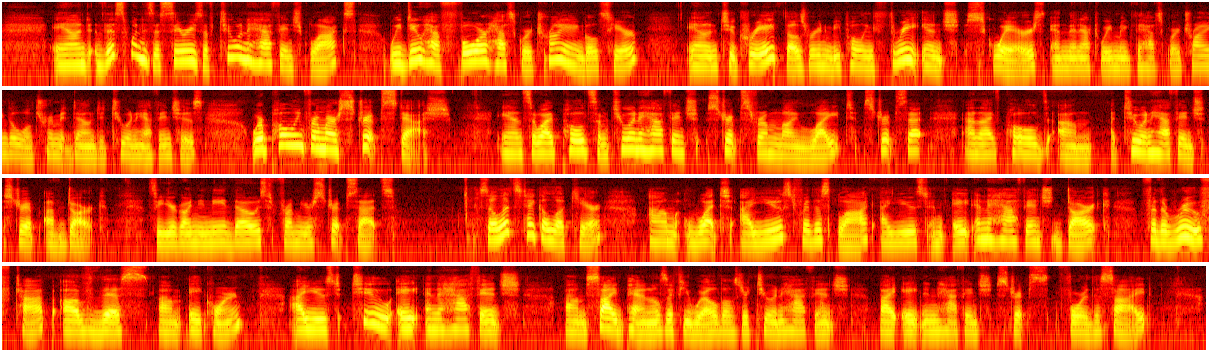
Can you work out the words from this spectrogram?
And this one is a series of two and a half inch blocks. We do have four half square triangles here. And to create those, we're going to be pulling three inch squares. And then after we make the half square triangle, we'll trim it down to two and a half inches. We're pulling from our strip stash. And so I pulled some two and a half inch strips from my light strip set, and I've pulled um, a two and a half inch strip of dark. So you're going to need those from your strip sets. So let's take a look here. Um, what I used for this block, I used an eight and a half inch dark for the roof top of this um, acorn. I used two eight and a half inch um, side panels, if you will. Those are two and a half inch by eight and a half inch strips for the side.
